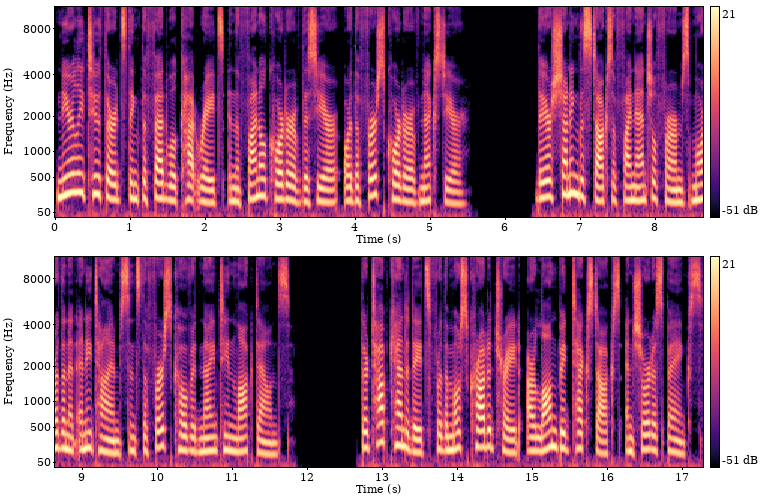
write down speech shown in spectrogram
Nearly two thirds think the Fed will cut rates in the final quarter of this year or the first quarter of next year. They are shunning the stocks of financial firms more than at any time since the first COVID 19 lockdowns. Their top candidates for the most crowded trade are long big tech stocks and shortest banks.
